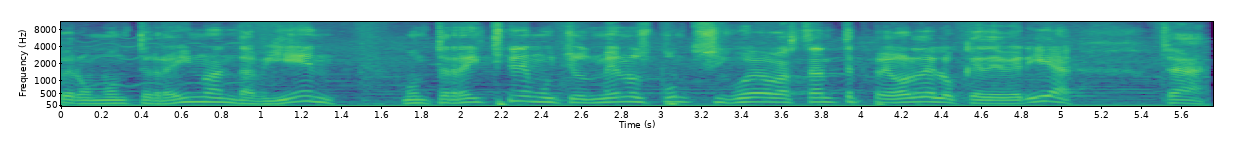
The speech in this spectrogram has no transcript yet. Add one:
pero Monterrey no anda bien. Monterrey tiene muchos menos puntos y juega bastante peor de lo que debería. O sea,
